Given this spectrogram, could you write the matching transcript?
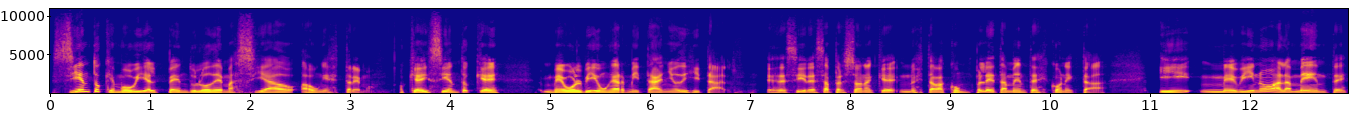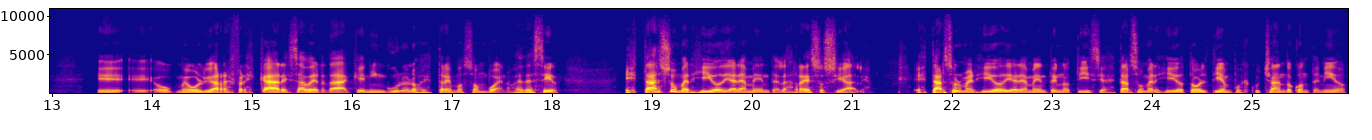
siento que moví el péndulo demasiado a un extremo. ¿Ok? Siento que me volví un ermitaño digital. Es decir, esa persona que no estaba completamente desconectada. Y me vino a la mente eh, eh, me volvió a refrescar esa verdad que ninguno de los extremos son buenos. Es decir, estar sumergido diariamente en las redes sociales, estar sumergido diariamente en noticias, estar sumergido todo el tiempo escuchando contenido,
